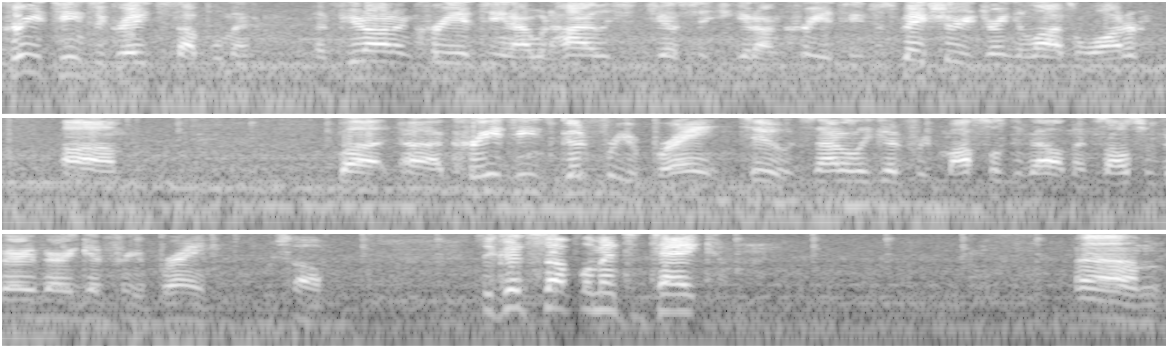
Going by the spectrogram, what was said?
Creatine's a great supplement. If you're not on creatine, I would highly suggest that you get on creatine. Just make sure you're drinking lots of water. Um, but uh, creatine's good for your brain too. It's not only good for muscle development; it's also very, very good for your brain. So, it's a good supplement to take. Um,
